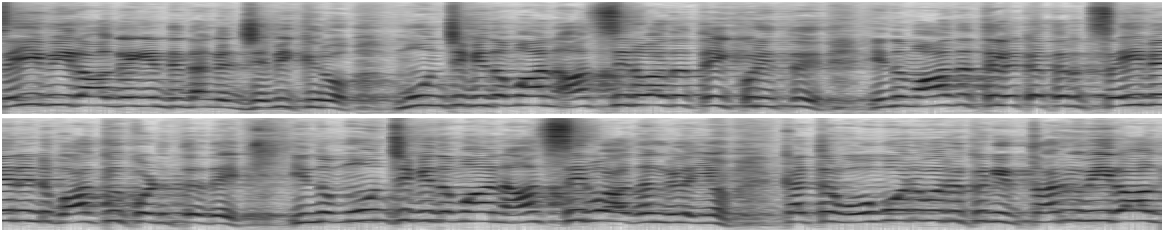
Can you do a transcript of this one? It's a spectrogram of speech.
செய்வீராக என்று நாங்கள் ஜெபிக்கிறோம். மூன்று விதமான ஆசீர்வாதத்தை குறித்து இந்த மாதத்தில் கத்தர் செய்வேன் என்று வாக்கு கொடுத்ததை இந்த மூன்று விதமான ஆசீர்வாதங்களையும் கத்தர் ஒவ்வொருவருக்கும் நீர் தருவீராக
